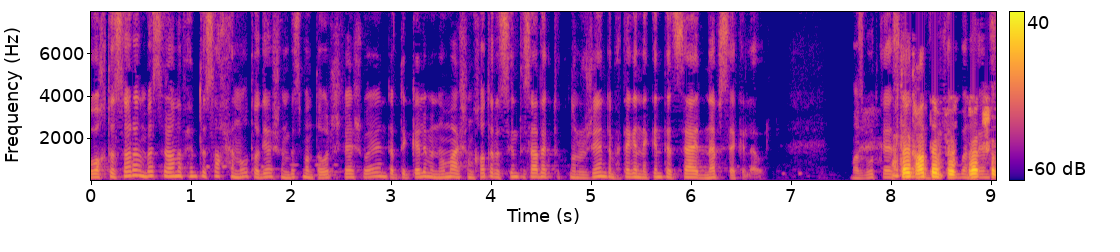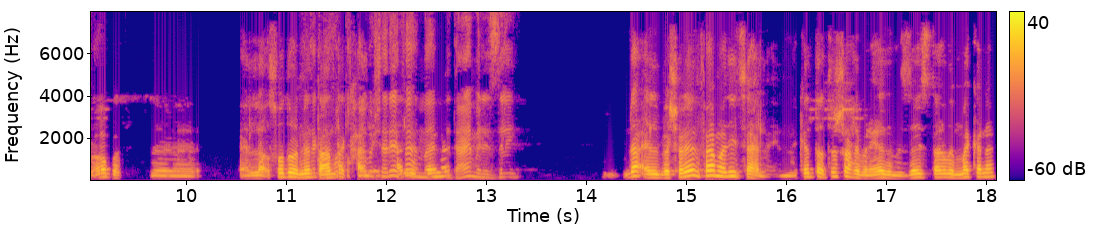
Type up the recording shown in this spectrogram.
هو اختصارا بس لو أنا فهمت صح النقطة دي عشان بس ما نطولش فيها شوية أنت بتتكلم إن هم عشان خاطر الصين تساعدك تكنولوجيا أنت محتاج إنك أنت تساعد نفسك الأول. مظبوط كده محتاج تحط infrastructure آه بس آه، اللي أقصده إن أنت عندك حل. بشرية الحل فاهمة التاني تتعامل إزاي؟ لا البشرية الفاهمة دي سهلة إنك أنت تشرح لبني آدم إزاي يستخدم مكنة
